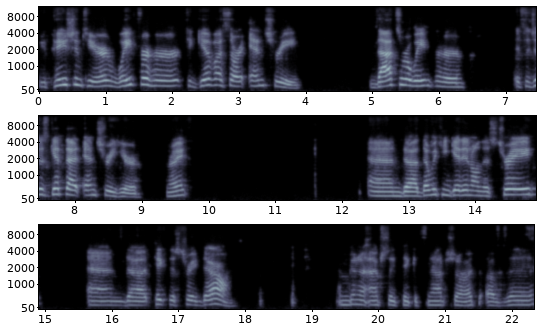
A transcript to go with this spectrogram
be patient here, wait for her to give us our entry. That's what we're waiting for her, is to just get that entry here, right? And uh, then we can get in on this trade and uh, take this trade down. I'm gonna actually take a snapshot of this.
